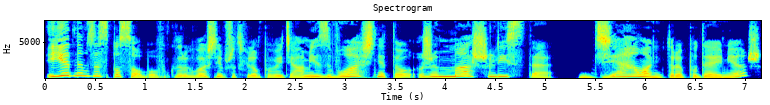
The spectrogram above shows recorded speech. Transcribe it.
I jednym ze sposobów, o których właśnie przed chwilą powiedziałam, jest właśnie to, że masz listę działań, które podejmiesz,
